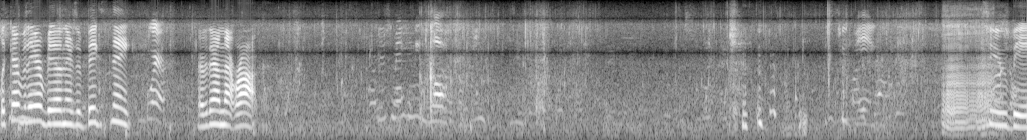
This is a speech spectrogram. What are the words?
Look over there, Ben. There's a big snake Where? over there on that rock. You're just making me walk. Too big. Too big.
